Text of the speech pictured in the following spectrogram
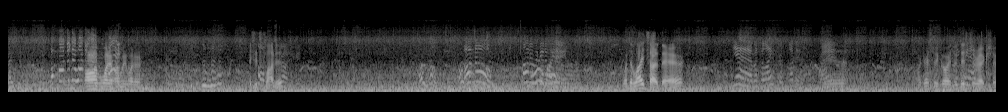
I didn't. Oh, oh, no, no, oh, water! Oh, I'm in water. Why? I'm in water. Is it oh, Almost flooded? Oh no. Oh no! How did we get no, I away? don't know. Well, the lights are there. Yeah, but the lights are flooded, right? Yeah. I guess we go into this direction,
